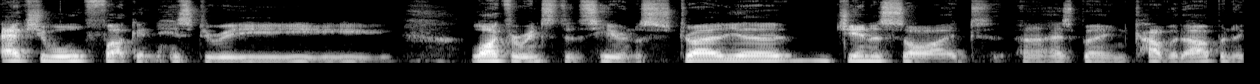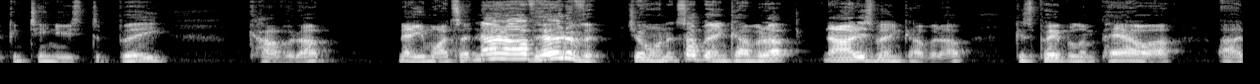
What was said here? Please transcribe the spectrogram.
actual fucking history. Like, for instance, here in Australia, genocide uh, has been covered up and it continues to be covered up. Now, you might say, no, no, I've heard of it, John. It's not being covered up. No, it is being covered up because people in power uh,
